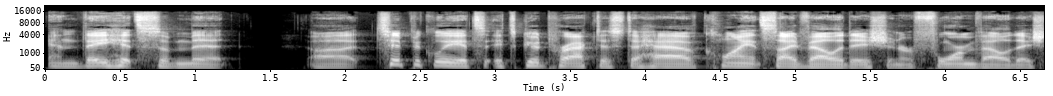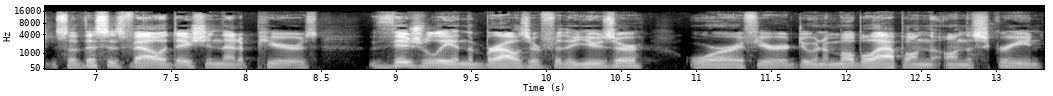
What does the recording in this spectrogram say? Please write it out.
and they hit submit uh, typically, it's it's good practice to have client-side validation or form validation. So this is validation that appears visually in the browser for the user, or if you're doing a mobile app on the on the screen.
